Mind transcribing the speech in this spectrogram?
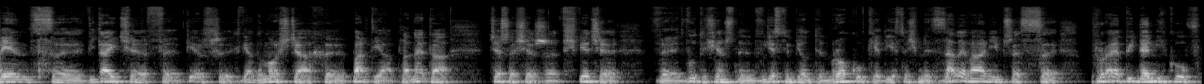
więc e, witajcie w pierwszych wiadomościach e, Partia Planeta. Cieszę się, że w świecie w 2025 roku, kiedy jesteśmy zalewani przez e, proepidemików,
